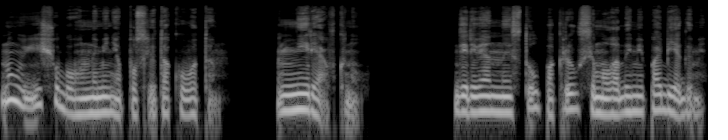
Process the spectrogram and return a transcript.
Ну, еще бы он на меня после такого-то не рявкнул. Деревянный стол покрылся молодыми побегами.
